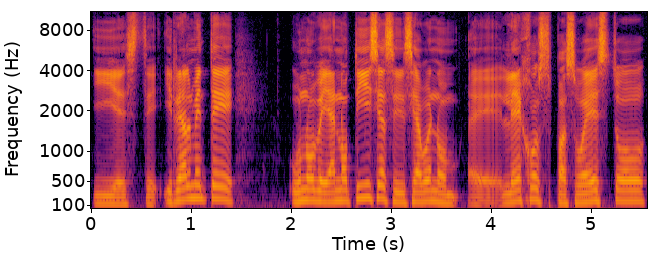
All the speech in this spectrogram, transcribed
y, este, y realmente uno veía noticias y decía, bueno, eh, lejos pasó esto,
